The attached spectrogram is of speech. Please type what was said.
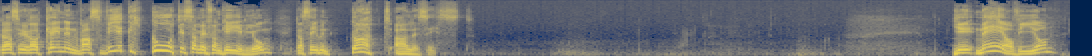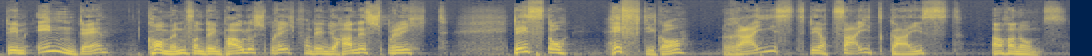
dass wir erkennen, was wirklich gut ist am Evangelium, dass eben Gott alles ist. Je näher wir dem Ende kommen, von dem Paulus spricht, von dem Johannes spricht, desto heftiger reißt der Zeitgeist auch an uns.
